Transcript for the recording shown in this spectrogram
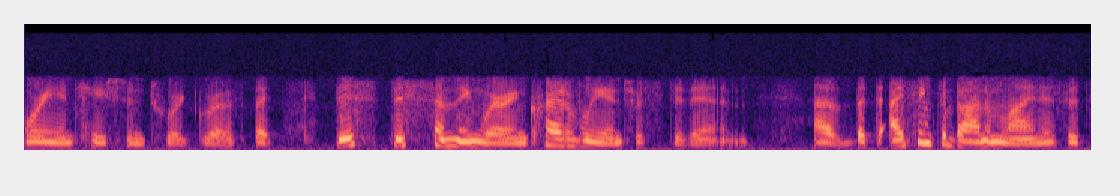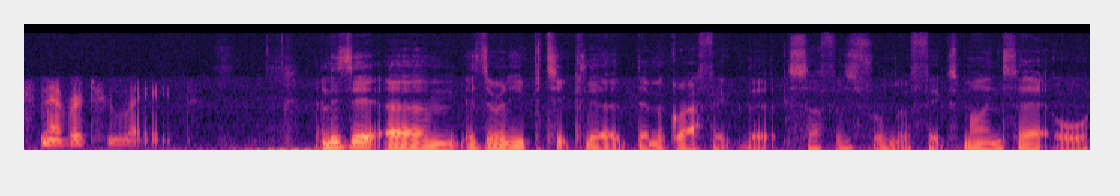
orientation toward growth. But this this is something we're incredibly interested in. Uh, but th- I think the bottom line is it's never too late. And is it um, is there any particular demographic that suffers from a fixed mindset or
